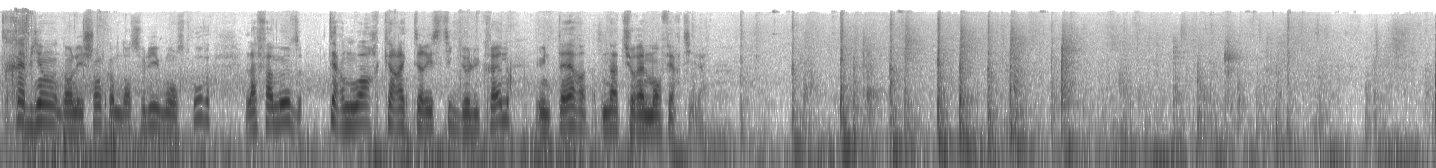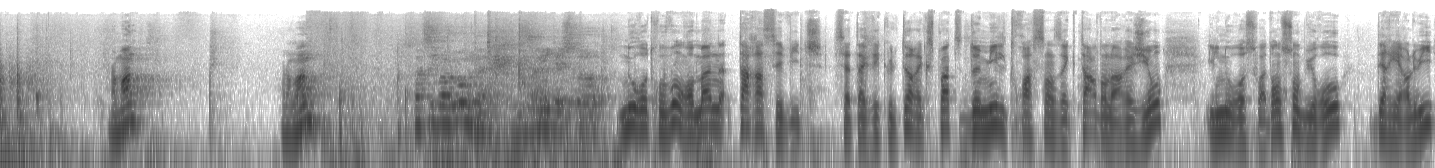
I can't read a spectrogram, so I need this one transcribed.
très bien dans les champs comme dans celui où on se trouve la fameuse terre noire caractéristique de l'Ukraine, une terre naturellement fertile. Роман? Роман? Спасибо огромное. Извините, что... Nous retrouvons Roman Tarasevich. Cet agriculteur exploite 2300 hectares dans la région. Il nous reçoit dans son bureau. Derrière lui,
